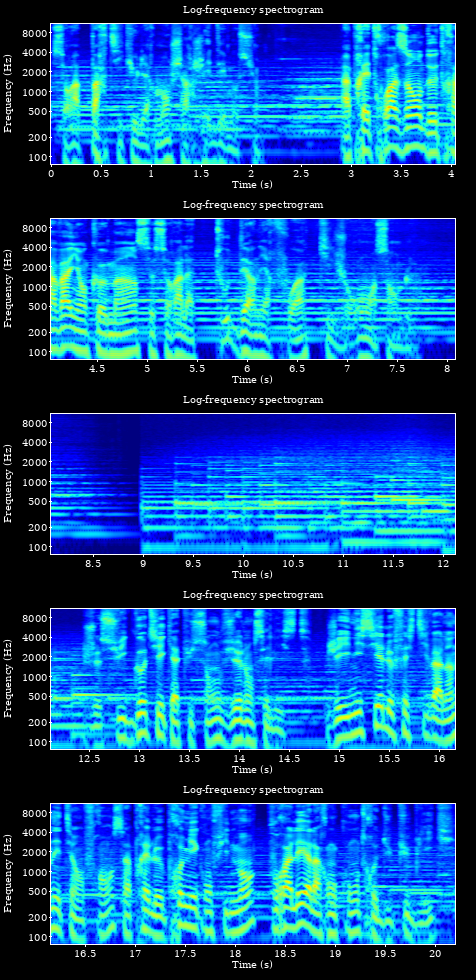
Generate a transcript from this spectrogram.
sera particulièrement chargé d'émotions. Après trois ans de travail en commun, ce sera la toute dernière fois qu'ils joueront ensemble. Je suis Gauthier Capuçon, violoncelliste. J'ai initié le festival Un été en France après le premier confinement pour aller à la rencontre du public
